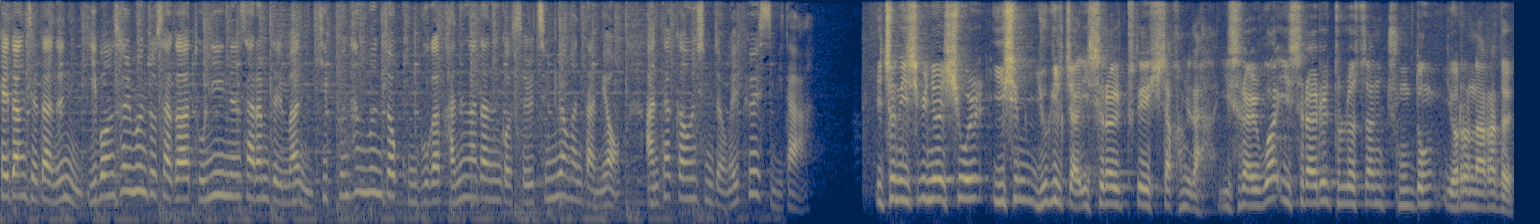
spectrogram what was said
해당 재단은 이번 설문조사가 돈이 있는 사람들만 깊은 학문적 공부가 가능하다는 것을 증명한다며 안타까운 심정을 표했습니다. 2022년 10월 26일자 이스라엘 투데이 시작합니다. 이스라엘과 이스라엘을 둘러싼 중동 여러 나라들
